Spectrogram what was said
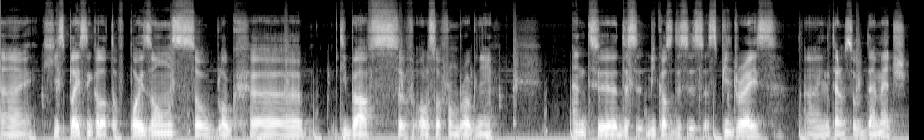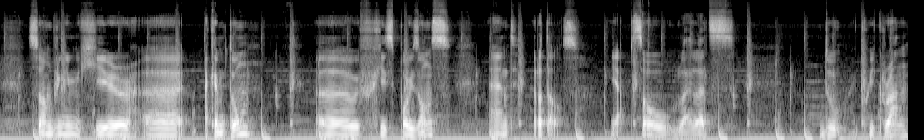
Uh, he's placing a lot of poisons, so block uh, debuffs also from Brogni. And uh, this is because this is a speed race uh, in terms of damage, so I'm bringing here uh, Akemtum uh, with his poisons and Rathalos. Yeah, so let's do a quick run.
